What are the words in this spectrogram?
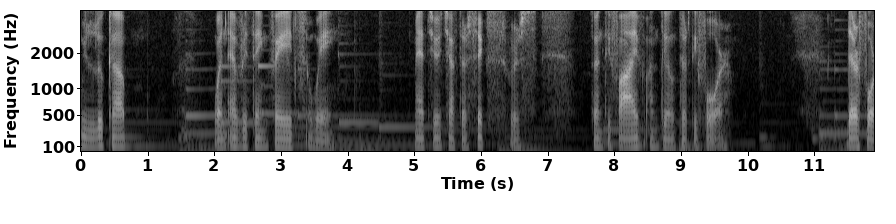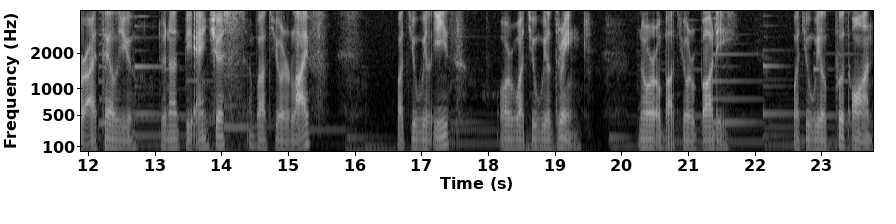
will look up when everything fades away. Matthew chapter 6, verse 25 until 34. Therefore, I tell you, do not be anxious about your life, what you will eat or what you will drink, nor about your body, what you will put on.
